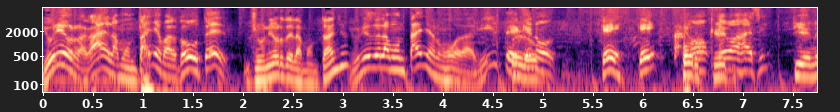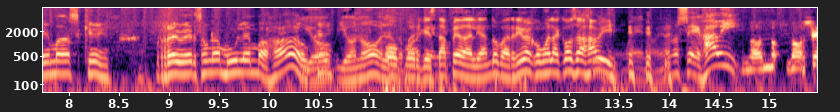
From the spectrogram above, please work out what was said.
Junior, acá de la montaña para todos ustedes. Junior de la montaña. Junior de la montaña, no joda. Aquí usted Pero- que no. ¿Qué? ¿Qué? ¿Por No, qué? ¿Qué vas a decir? ¿Tiene más que reversa una mula embajada o Yo, qué? yo no. O porque es está pedaleando para arriba. ¿Cómo es la cosa, Javi? Bueno, yo no sé. Javi. No, no, no sé,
